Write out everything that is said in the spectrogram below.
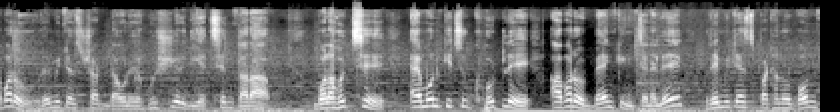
আবারও রেমিটেন্স শাটডাউনের হুঁশিয়ারি দিয়েছেন তারা। বলা হচ্ছে, এমন কিছু ঘটলে আবারও ব্যাংকিং চ্যানেলে রেমিটেন্স পাঠানো বন্ধ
